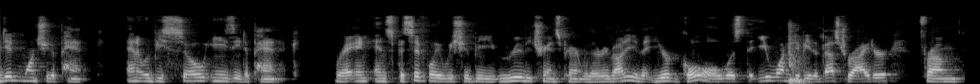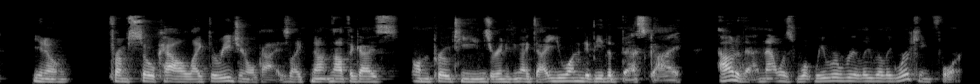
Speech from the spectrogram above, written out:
didn't want you to panic. And it would be so easy to panic, right? And, and specifically, we should be really transparent with everybody that your goal was that you wanted to be the best rider from, you know, from SoCal, like the regional guys, like not, not the guys on the pro teams or anything like that. You wanted to be the best guy out of that. And that was what we were really, really working for.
